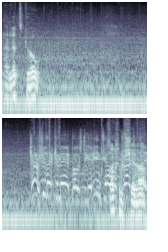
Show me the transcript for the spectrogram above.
Alright, let's go. Capture that command post to get intel Suck some shit up.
